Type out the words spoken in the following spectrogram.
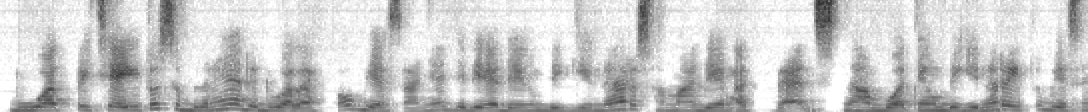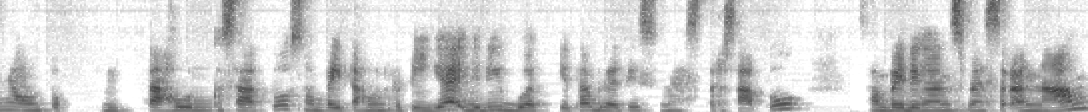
buat PCI itu sebenarnya ada dua level biasanya, jadi ada yang beginner sama ada yang advance. Nah, buat yang beginner itu biasanya untuk di tahun ke-1 sampai tahun ketiga, jadi buat kita berarti semester 1 sampai dengan semester 6,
